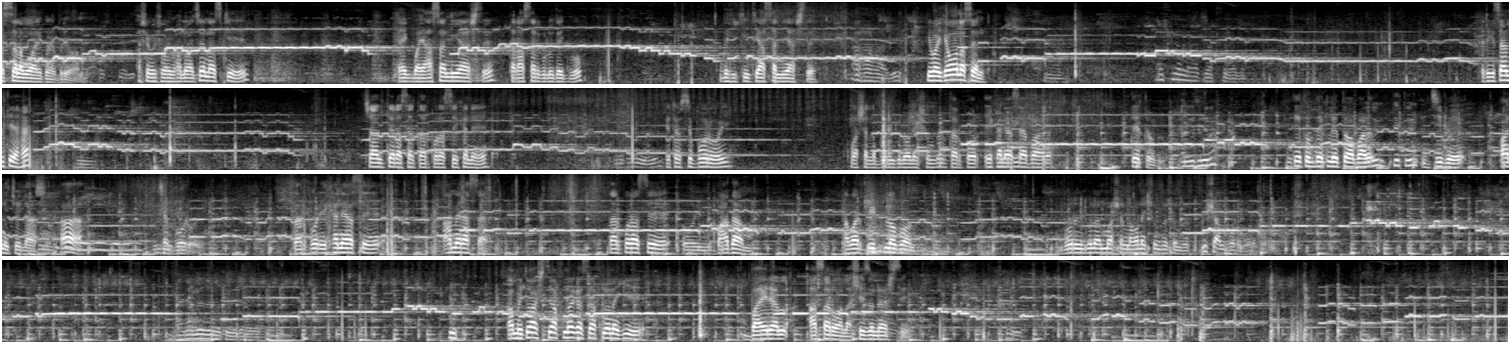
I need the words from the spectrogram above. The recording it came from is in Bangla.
আসসালামু আলাইকুম এভরিওয়ান আশা করি সবাই ভালো আছেন। আজকে এক ভাই আচার নিয়ে আসছে। তার আচারগুলো দেখব। দেখি কি কি আচার নিয়ে আসছে। কি ভাই, কেমন আছেন? এটা কি চালতে হ্যাঁ? চালতের আচার তারপর আছে এখানে এটা হচ্ছে বড়ই মাসাল্লাহ বড়িগুলো অনেক সুন্দর। তারপর এখানে আছে আবার তেঁতুল। তেঁতুল দেখলে তো আবার জিভে পানি চলে আসে। হ্যাঁ। আচ্ছা বড়ই তারপর এখানে আছে আমের আচার। তারপর আছে ওই বাদাম আবার বিট লবণ। বড়ইগুলার মাসাল্লাহ অনেক সুন্দর সুন্দর। বিশাল বড় বড় বড়। আমি তো আসছি আপনার কাছে, আপনার নাকি ভাইরাল আচারওয়ালা সেই জন্য আসছি।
